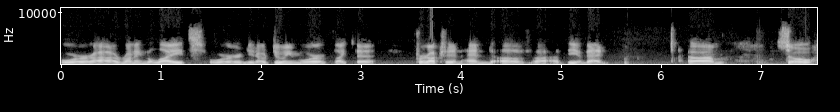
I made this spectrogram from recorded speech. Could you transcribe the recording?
or uh, running the lights or you know doing more of like the production end of uh, the event. Um, so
